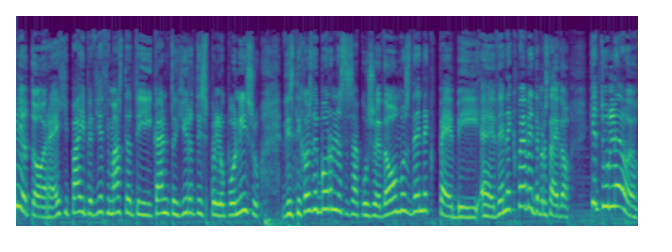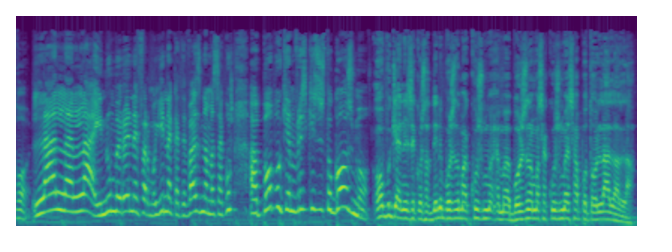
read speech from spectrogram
ήλιο τώρα. Έχει πάει, παιδιά, θυμάστε ότι κάνει το γύρο της Πελοποννήσου. Δυστυχώς δεν μπορώ να σας ακούσω εδώ, όμως δεν εκπέμπει. Ε, δεν εκπέμπεται μπροστά εδώ. Και του λέω εγώ, λα λα λα, η νούμερο ένα εφαρμογή να κατεβάζει να μας ακούς από όπου και αν βρίσκεσαι στον κόσμο. Όπου και αν είσαι, Κωνσταντίνε, μπορείς να, μ' ακούς- ε, μπορείς να μας ακούσει μέσα από το λαλαλα.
